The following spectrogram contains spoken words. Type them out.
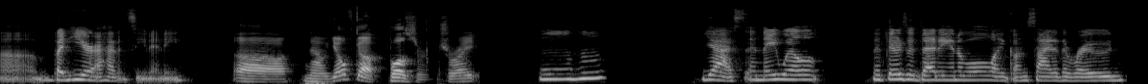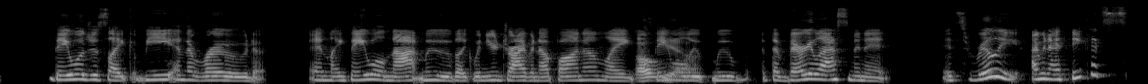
Um, but here I haven't seen any. Uh, now y'all've got buzzards, right? Mm-hmm. Yes, and they will. If there's a dead animal like on side of the road, they will just like be in the road and like they will not move. Like when you're driving up on them like oh, they yeah. will move at the very last minute. It's really i mean i think it's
